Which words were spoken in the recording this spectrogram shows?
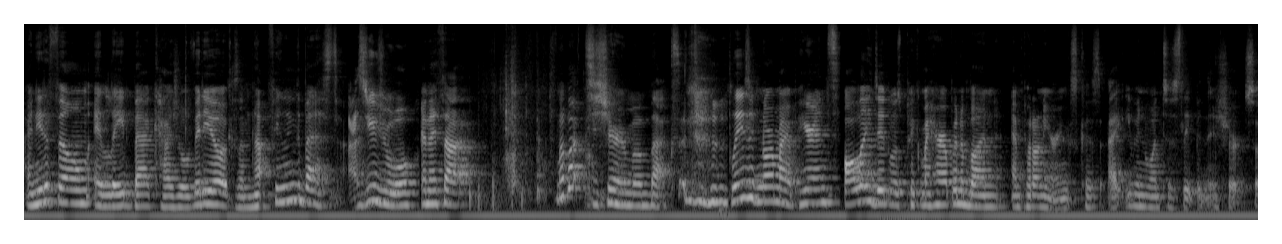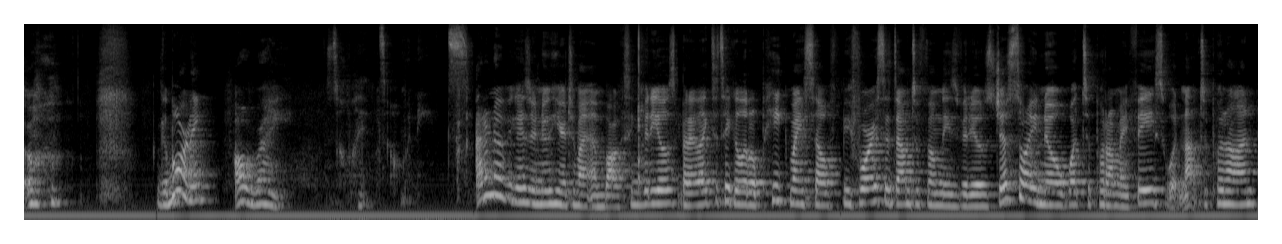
I need to film a laid back casual video because I'm not feeling the best as usual. And I thought, my BoxyCharm unboxing. Please ignore my appearance. All I did was pick my hair up in a bun and put on earrings because I even went to sleep in this shirt, so. Good morning. All right, so let's open it. I don't know if you guys are new here to my unboxing videos, but I like to take a little peek myself before I sit down to film these videos just so I know what to put on my face, what not to put on.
